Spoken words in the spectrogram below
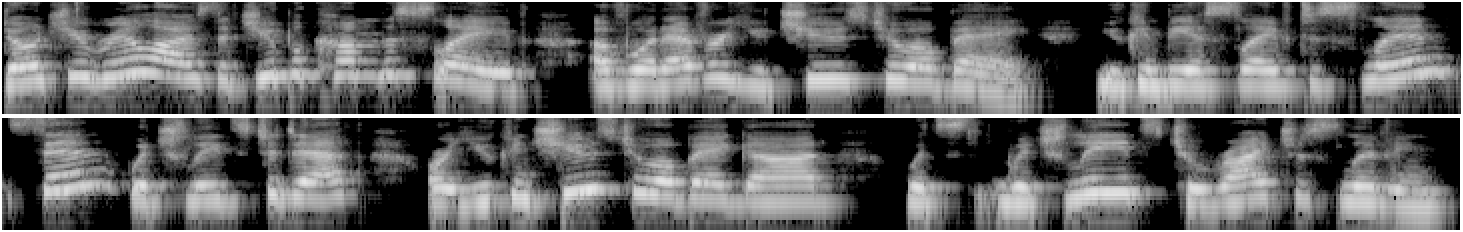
Don't you realize that you become the slave of whatever you choose to obey? You can be a slave to sin, which leads to death, or you can choose to obey God, which, which leads to righteous living.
